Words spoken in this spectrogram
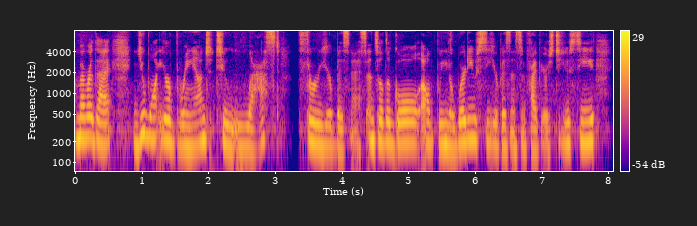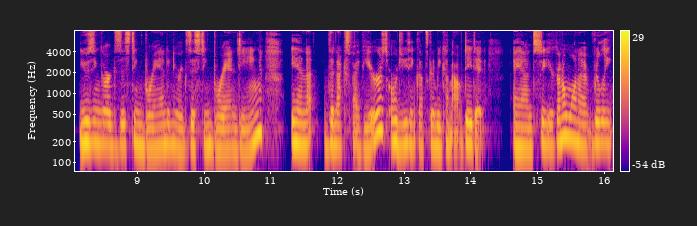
Remember that you want your brand to last through your business. And so the goal of, you know, where do you see your business in five years? Do you see using your existing brand and your existing branding in the next five years? Or do you think that's going to become outdated? And so you're going to want to really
